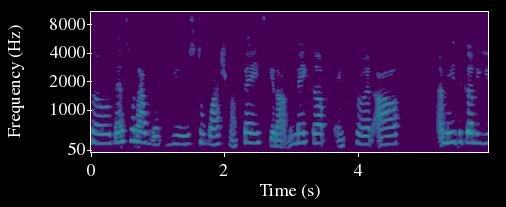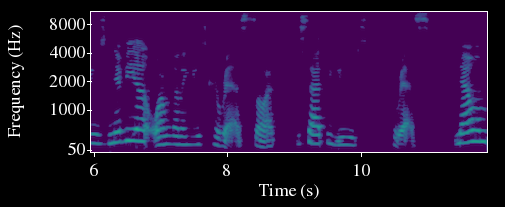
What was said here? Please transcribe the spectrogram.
So that's what I will use to wash my face, get all the makeup, and crud off. I'm either going to use Nivea or I'm going to use Caress. So I decided to use Caress. Now I'm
